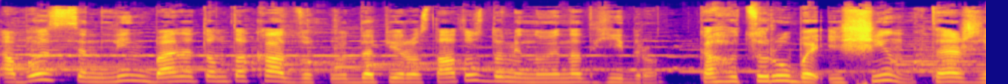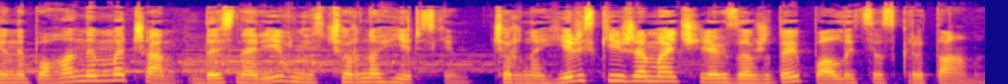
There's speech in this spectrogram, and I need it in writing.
або з Сенлінь, Беннетом та Кадзуху, де піростатус домінує над гідро. Кагоцурубе і Шін теж є непоганим мечем, десь на рівні з чорногірським. Чорногірський же меч, як завжди, палиться з критами.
